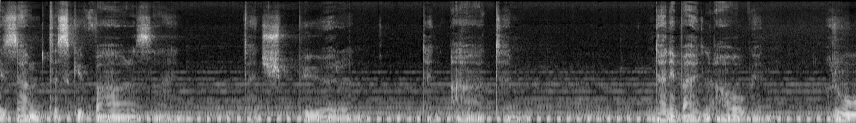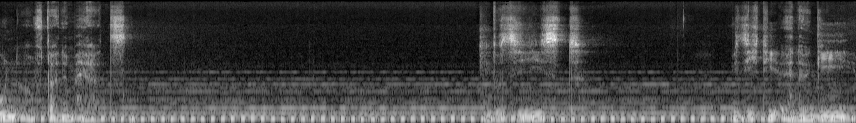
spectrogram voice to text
Gesamtes Gewahrsein, dein Spüren, dein Atem, deine beiden Augen ruhen auf deinem Herzen. Und du siehst, wie sich die Energie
